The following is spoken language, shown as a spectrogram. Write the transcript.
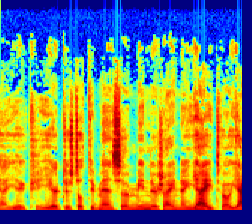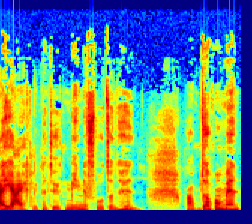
ja, je creëert dus dat die mensen minder zijn dan jij. Terwijl jij je eigenlijk natuurlijk minder voelt dan hun. Maar op dat moment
